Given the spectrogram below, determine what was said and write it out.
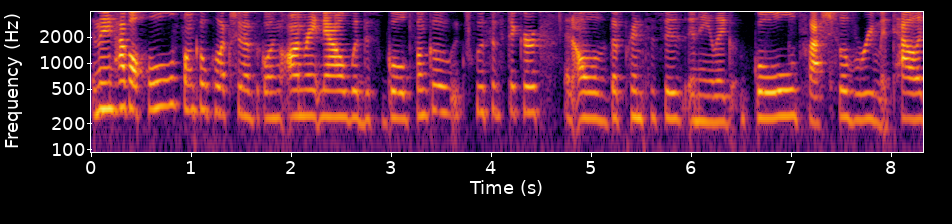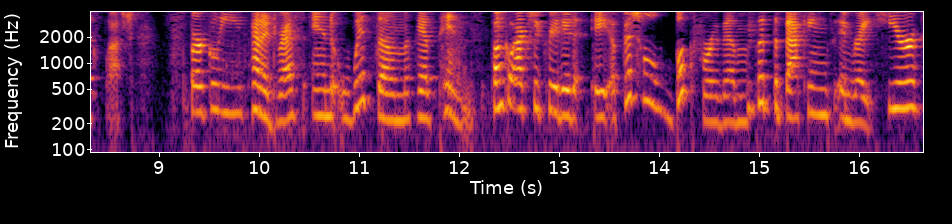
and they have a whole Funko collection that's going on right now with this gold Funko exclusive sticker and all of the princesses in a like gold slash silvery metallic slash sparkly kind of dress and with them they have pins. Funko actually created a official book for them. We put the backings in right here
